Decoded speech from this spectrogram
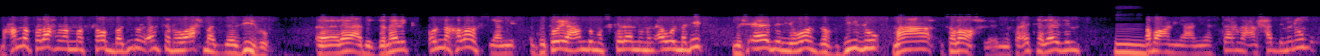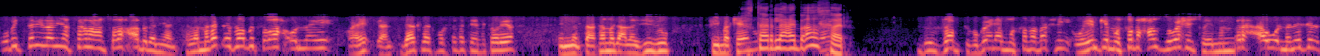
محمد صلاح لما اتصاب بديله الأنسب هو أحمد زيزو آه لاعب الزمالك. قلنا خلاص يعني فيتوريا عنده مشكلة إنه من أول ما جه مش قادر يوظف زيزو مع صلاح لأنه ساعتها لازم مم. طبعا يعني يستغنى عن حد منهم وبالتالي لن يستغنى عن صلاح ابدا يعني. فلما جت إصابة صلاح قلنا إيه؟ يعني جات لك فرصتك يا فيتوريا انك تعتمد على زيزو في مكانه. اختار لاعب آخر. بالظبط فوجئنا بمصطفى فتحي ويمكن مصطفى حظه وحش لأن امبارح أول ما نزل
